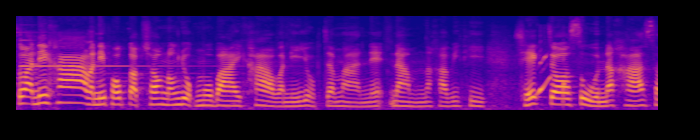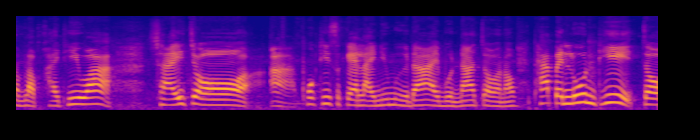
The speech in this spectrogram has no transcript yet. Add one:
สวัสดีค่ะ วันนี้พบกับช่องน้องหยกโมบายค่ะ วันนี้หยกจะมาแนะนำนะคะ วิธีเช็คจอศูนย์นะคะสำหรับใครที่ว่าใช้จออ่าพวกที่สแกนลายนิ้วมือได้บนหน้าจอเนาะถ้าเป็นรุ่นที่จอ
